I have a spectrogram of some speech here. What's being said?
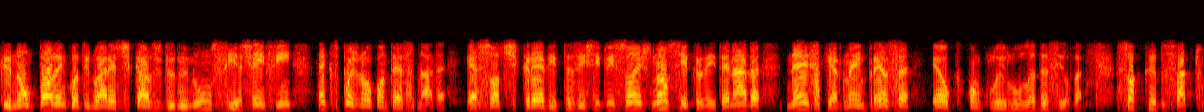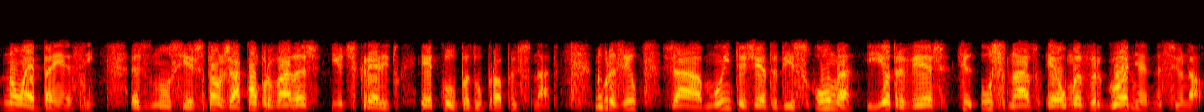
que não podem continuar estes casos de denúncias sem fim, em que depois não acontece nada. É só descrédito das instituições, não se acredita em nada, nem sequer na imprensa, é o que conclui Lula da Silva. Só que, de facto, não é bem assim. As denúncias estão já comprovadas e o descrédito é culpa do próprio Senado. No Brasil, já muita gente disse uma e outra vez que o Senado é uma vergonha nacional.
